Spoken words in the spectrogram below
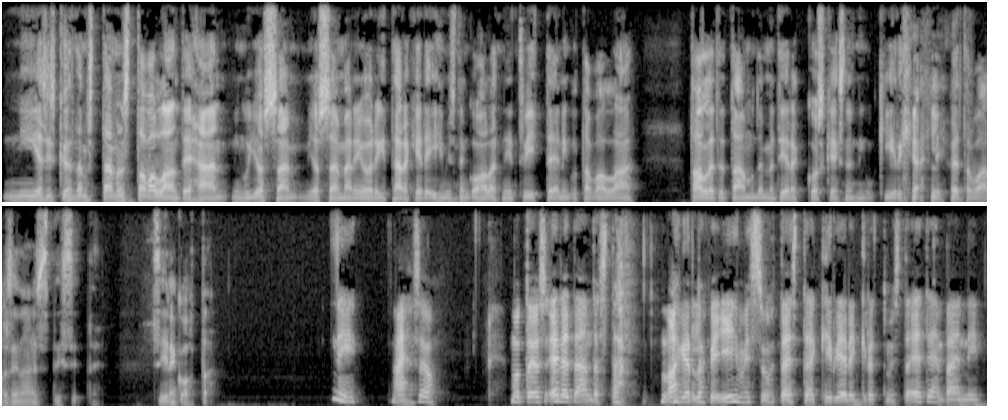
Niin, ja siis kyllä tämmöistä, tämmöistä tavallaan tehdään niin kuin jossain, jossain määrin joidenkin tärkeiden ihmisten kohdalla, että niitä twiittejä niin kuin tavallaan talletetaan, mutta en mä tiedä, koskeeko ne niin kirjailijoita varsinaisesti sitten siinä kohtaa. Niin, näinhän se on. Mutta jos edetään tästä Lagerlöfin ihmissuhteista ja kirjeiden kirjoittamista eteenpäin, niin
